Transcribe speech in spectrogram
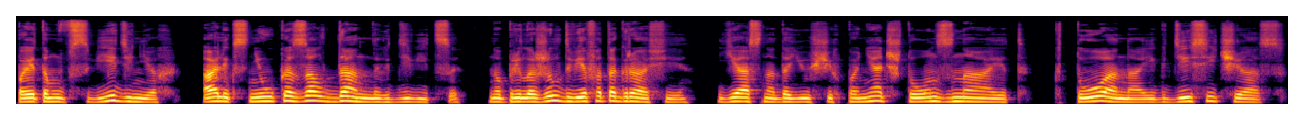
Поэтому в сведениях Алекс не указал данных девицы, но приложил две фотографии, ясно дающих понять, что он знает, кто она и где сейчас,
